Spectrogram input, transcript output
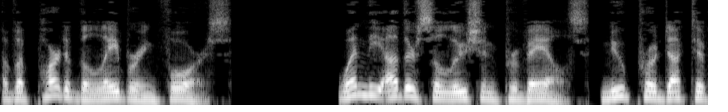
of a part of the laboring force. When the other solution prevails, new productive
